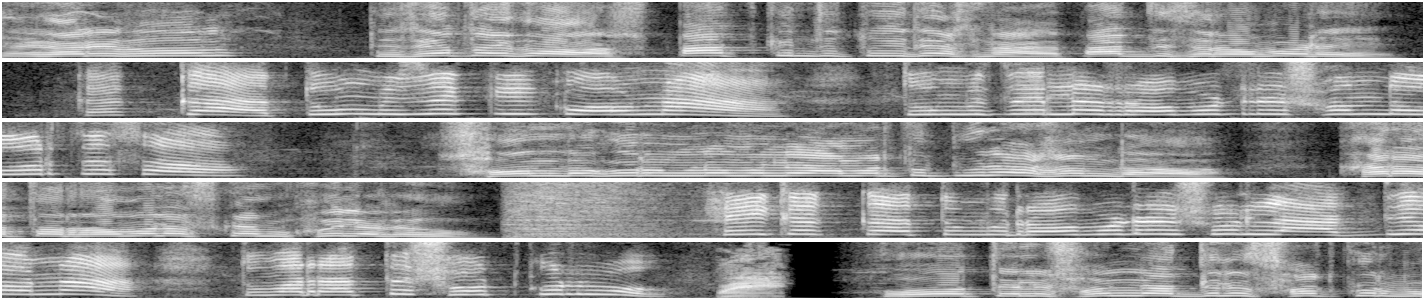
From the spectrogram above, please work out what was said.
দেখারি ভুল তুই যতই কস? পাত কিন্তু তুই দেস না পাত দিস রোবটে। কাকা তুমি যে কি কও না? তুমি তাহলে রবটের সন্দেহ করতেছ? সন্দেহ করুন না মানে আমার তো পুরা সন্দেহ। খারাপ তোর রোবট আজকে আমি খুলে দেখুন হে কাকা তুমি রবটের শুনলে হাত দিও না তোমার রাতে শর্ট করব? ও তাহলে শরীর হাত দিলে শর্ট করব?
